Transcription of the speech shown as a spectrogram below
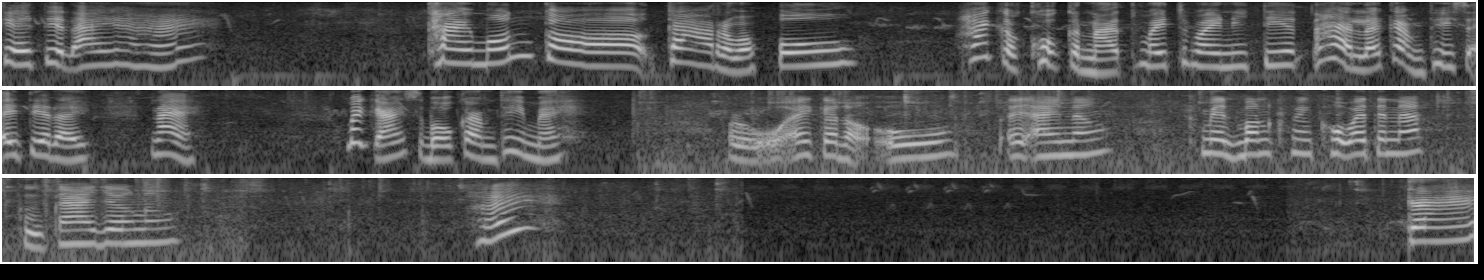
គេទៀតឯងហ៎ខែមុនក៏ការរបស់ពូហើយក៏ខុសកំណើតថ្មីថ្មីនេះទៀតហើយឥឡូវកម្មវិធីស្អីទៀតអីណែមិនកាយសបោកម្មវិធីម៉េះរੂអីក៏រអ៊ូស្អីឯងហ្នឹងគ្មានបនគ្មានខូបអីទេណាគឺការយើងហ្នឹងហ៎ការ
